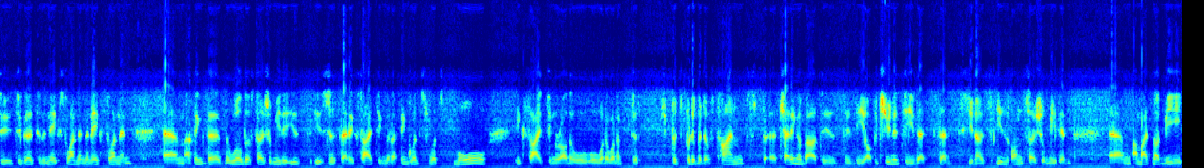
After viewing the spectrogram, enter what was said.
to, to go to the next one and the next one, and um, I think the, the world of social media is, is just that exciting. But I think what's what's more exciting, rather, or, or what I want to just put put a bit of time uh, chatting about is the, the opportunity that that you know is on social media. Um, I might not be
